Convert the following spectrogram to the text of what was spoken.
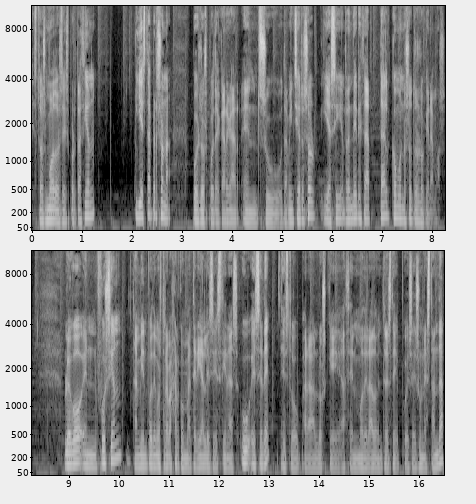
estos modos de exportación y esta persona pues los puede cargar en su DaVinci Resolve y así renderizar tal como nosotros lo queramos. Luego en Fusion también podemos trabajar con materiales y escenas USD. Esto para los que hacen modelado en 3D pues es un estándar.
